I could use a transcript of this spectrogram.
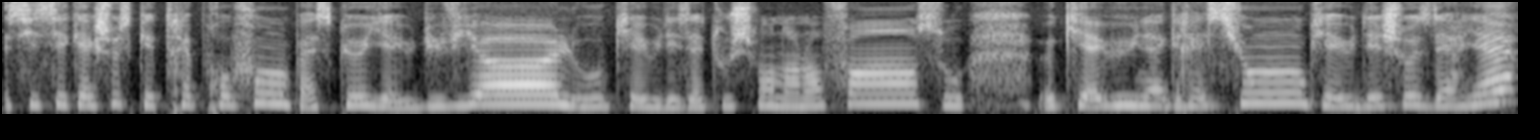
si c'est quelque chose qui est très profond, parce qu'il y a eu du viol, ou qu'il y a eu des attouchements dans l'enfance, ou euh, qu'il y a eu une agression, qu'il y a eu des choses derrière,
